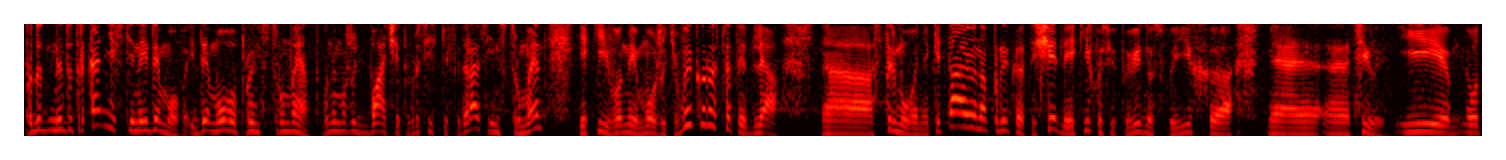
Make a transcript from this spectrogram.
про недоторканність не йде мова. Йде мова про інструмент. Вони можуть бачити в Російській Федерації інструмент, який вони можуть використати для е, стримування Китаю, наприклад, і ще для якихось відповідно своїх е, е, цілей. І от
